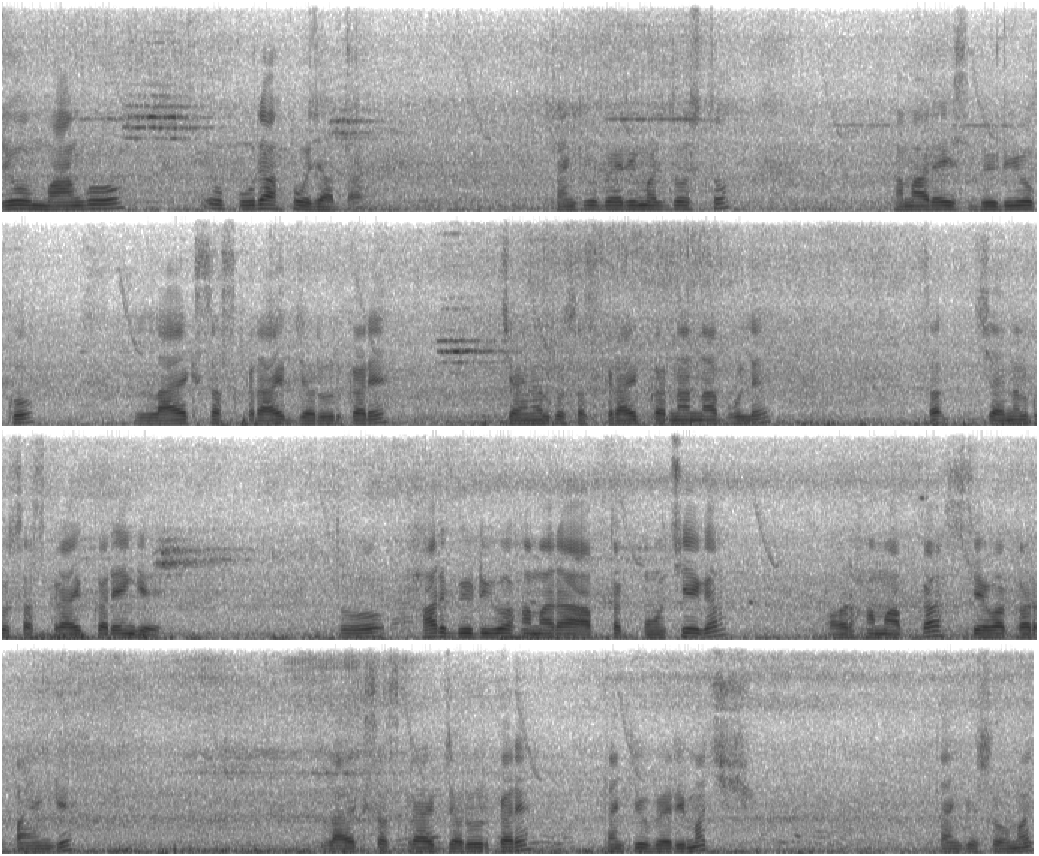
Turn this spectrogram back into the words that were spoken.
जो मांगो, वो पूरा हो जाता है। थैंक यू वेरी मच दोस्तों। हमारे इस वीडियो को लाइक सब्सक्राइब ज़रूर करें। चैनल को सब्सक्राइब करना ना भूलें। सब चैनल को सब्सक्राइब करेंगे। तो हर वीडियो हमारा आप तक पहुंचेगा। और हम आपका सेवा कर पाएँगे। लाइक सब्सक्राइब ज़रूर करें। Thank you very much thank you so much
